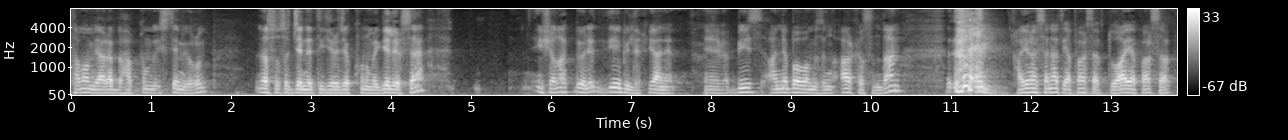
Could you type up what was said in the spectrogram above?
tamam ya Rabbi hakkımı istemiyorum. Nasıl olsa cennete girecek konuma gelirse inşallah böyle diyebilir. Yani e, biz anne babamızın arkasından hayır hasenat yaparsak, dua yaparsak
